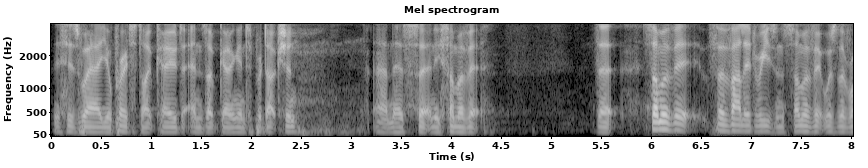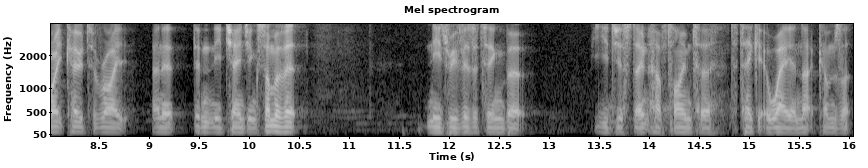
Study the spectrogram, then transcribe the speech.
This is where your prototype code ends up going into production, and there's certainly some of it that, some of it for valid reasons, some of it was the right code to write, and it didn't need changing. Some of it needs revisiting, but you just don't have time to, to take it away, and that comes up,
